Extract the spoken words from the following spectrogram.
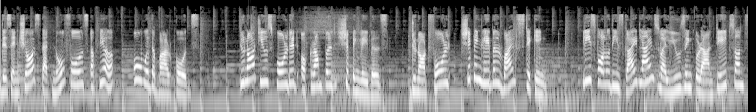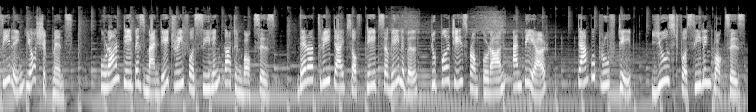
This ensures that no folds appear over the barcodes. Do not use folded or crumpled shipping labels. Do not fold shipping label while sticking. Please follow these guidelines while using Udaan tapes on sealing your shipments. Udaan tape is mandatory for sealing carton boxes. There are three types of tapes available to purchase from Udaan and they are tamper-proof tape used for sealing boxes,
